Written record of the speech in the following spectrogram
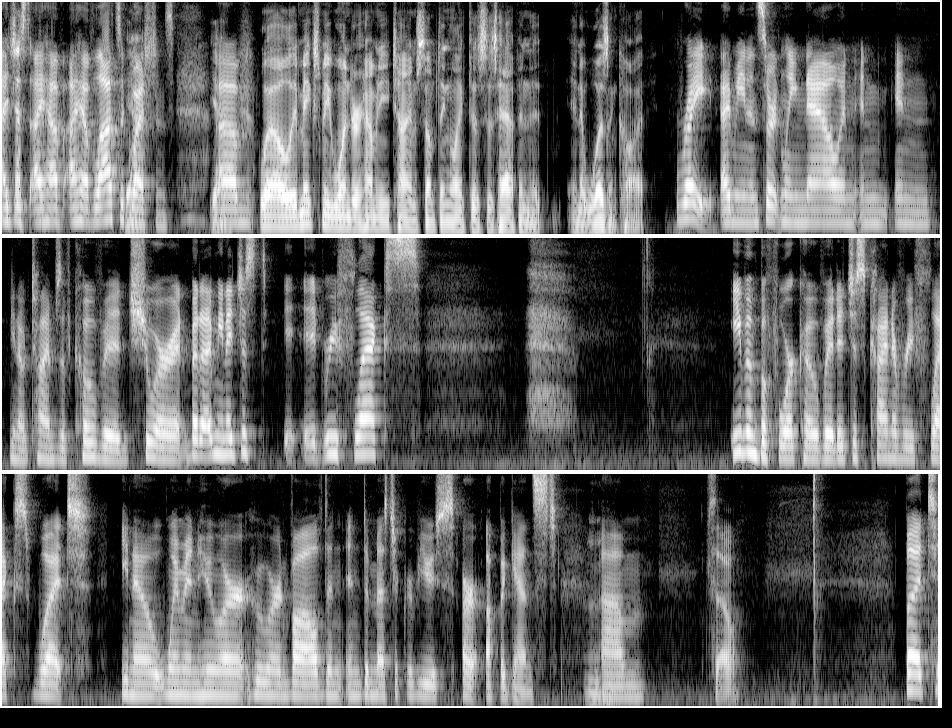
I just I have I have lots of yeah. questions. Yeah. Um, well, it makes me wonder how many times something like this has happened that, and it wasn't caught. Right. I mean, and certainly now in in in you know times of COVID, sure. But I mean, it just it, it reflects even before COVID, it just kind of reflects what you know women who are who are involved in, in domestic abuse are up against. Mm-hmm. Um, so, but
